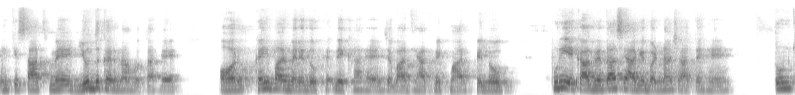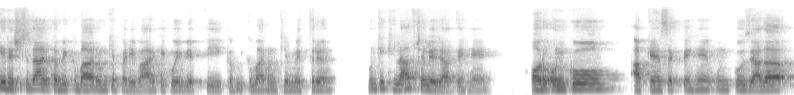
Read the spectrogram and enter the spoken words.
उनके साथ में युद्ध करना होता है। और कई बार मैंने देखा है, जब आध्यात्मिक मार्ग पे लोग पूरी एकाग्रता से आगे बढ़ना चाहते हैं तो उनके रिश्तेदार कभी कभार, उनके परिवार के कोई व्यक्ति, कभी कभार उनके मित्र, उनके खिलाफ चले जाते हैं। और उनको, आप कह सकते हैं, उनको ज़्यादा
